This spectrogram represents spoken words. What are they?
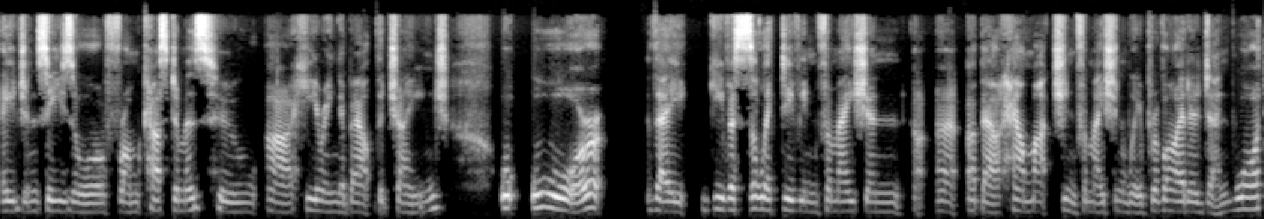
agencies or from customers who are hearing about the change, or, or they give us selective information uh, uh, about how much information we're provided and what.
